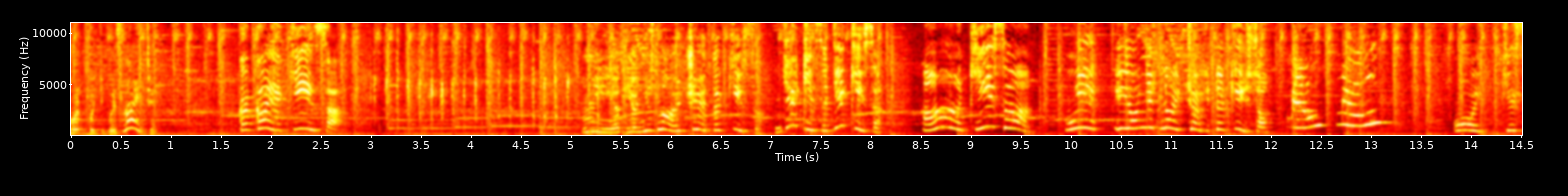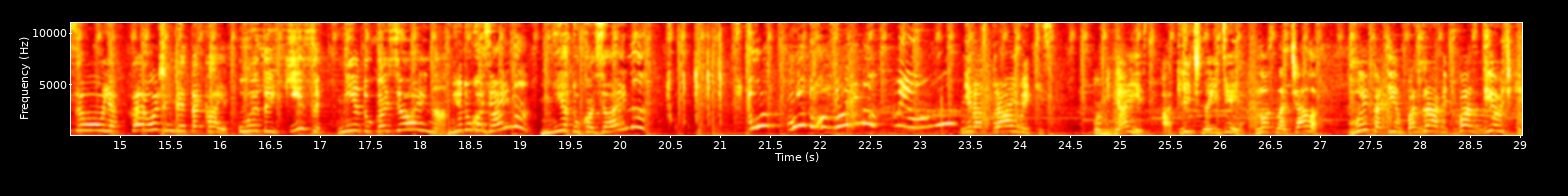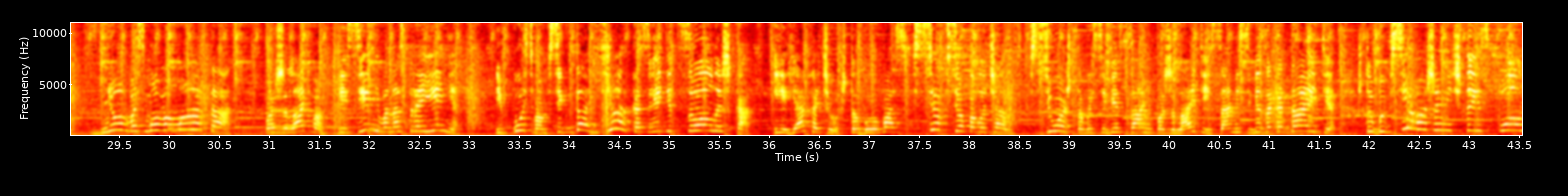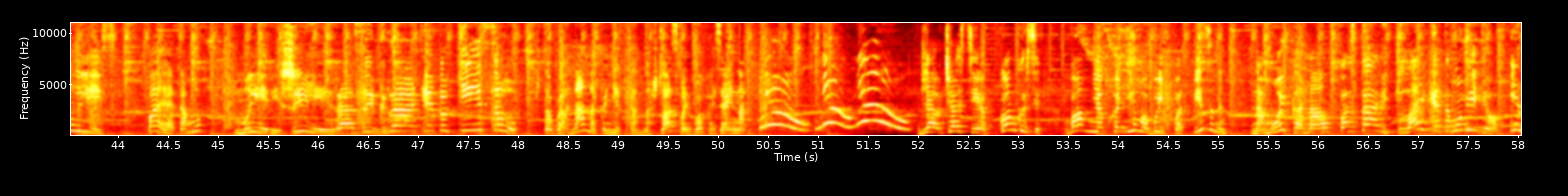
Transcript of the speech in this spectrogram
Может быть, вы знаете? Какая киса? Нет, я не знаю, чья это киса. Где киса? Где киса? А, киса! Нет, я не знаю, чья это киса. Ой, кисуля, хорошенькая такая. У этой кисы нету хозяина. Нету хозяина? Нету хозяина? Не расстраивайтесь. У меня есть отличная идея. Но сначала мы хотим поздравить вас, девочки, с днем 8 марта. Пожелать вам весеннего настроения. И пусть вам всегда ярко светит солнышко. И я хочу, чтобы у вас все-все получалось. Все, что вы себе сами пожелаете и сами себе загадаете. Чтобы все ваши мечты исполнились. Поэтому мы решили разыграть эту кису, чтобы она наконец-то нашла своего хозяина. Для участия в конкурсе вам необходимо быть подписанным на мой канал, поставить лайк этому видео и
